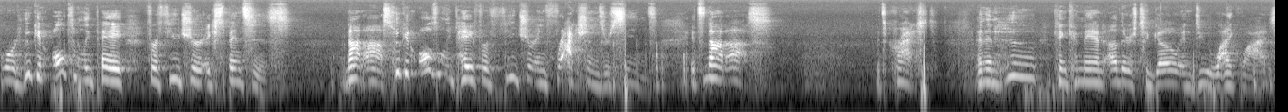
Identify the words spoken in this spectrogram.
forward? Who can ultimately pay for future expenses? not us. Who can ultimately pay for future infractions or sins? It's not us, it's Christ. And then who can command others to go and do likewise?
